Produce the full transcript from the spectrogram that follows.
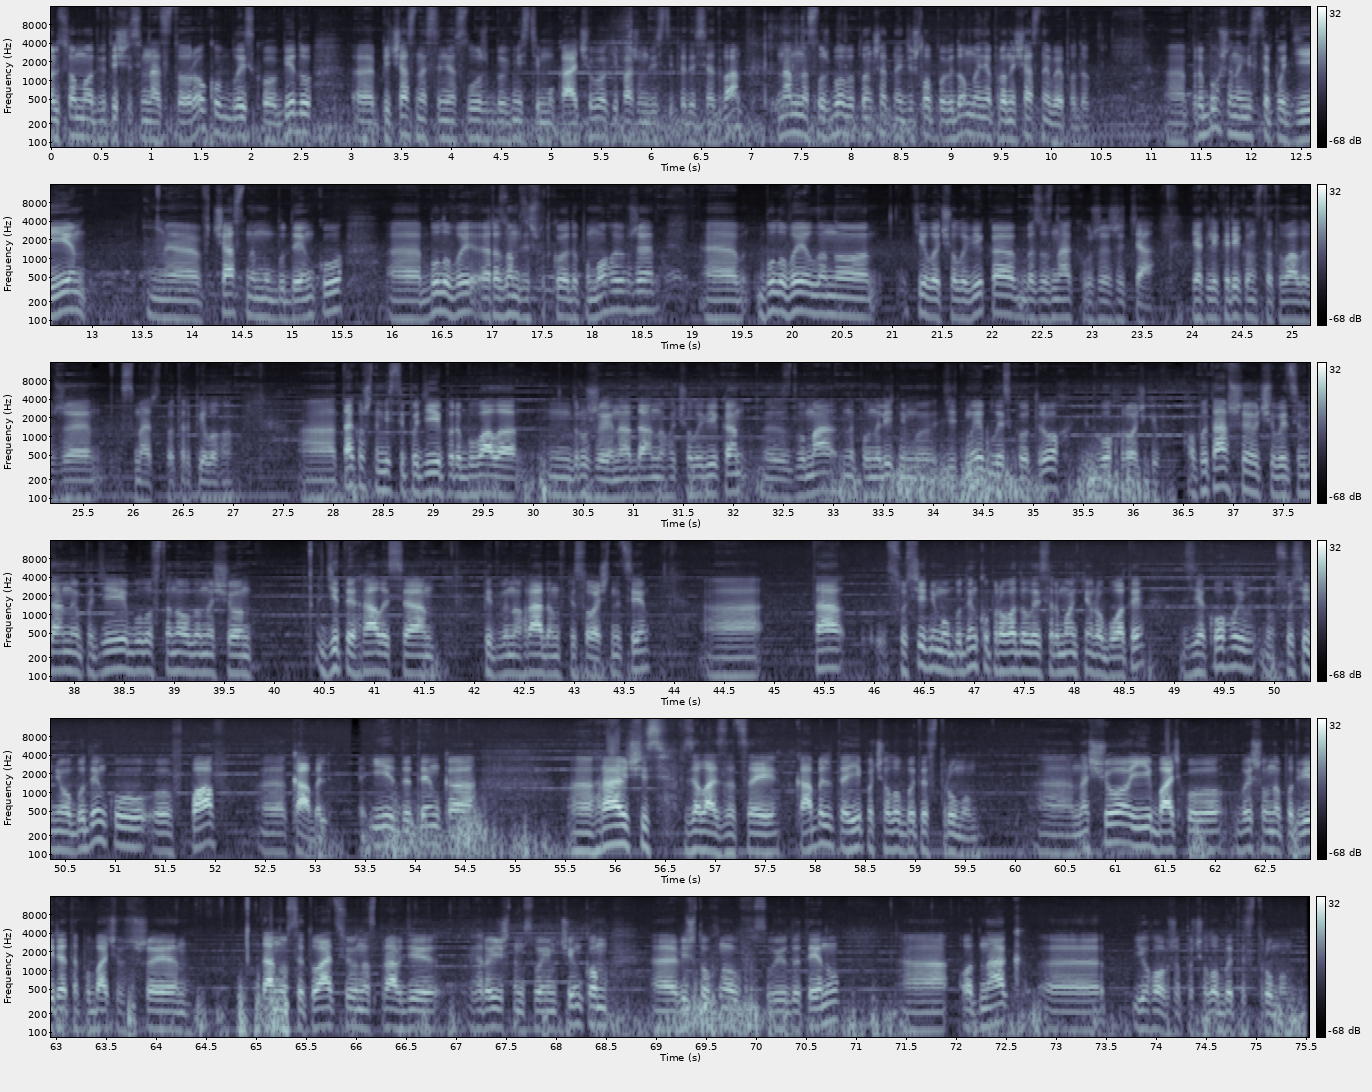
22.07.2017 року, близько обіду, е, під час несення служби в місті Мукачево екіпажем 252 нам на службовий планшет надійшло повідомлення про нещасний випадок. Е, Прибувши на місце події, е, в частному будинку було ви разом зі швидкою допомогою вже було виявлено тіло чоловіка без ознак вже життя. Як лікарі констатували вже смерть потерпілого. Також на місці події перебувала дружина даного чоловіка е, з двома неповнолітніми дітьми близько трьох і двох років. Опитавши очевидців даної події, було встановлено, що діти гралися під виноградом в пісочниці, та в сусідньому будинку проводились ремонтні роботи, з якого ну, з сусіднього будинку е, впав е, кабель. І дитинка Е, Граючись, взялась за цей кабель та її почало бити струмом. Е, На що її батько вийшов на подвір'я та, побачивши дану ситуацію, насправді героїчним своїм вчинком е, відштовхнув свою дитину. Е, Однак е, його вже почало бити струмом.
